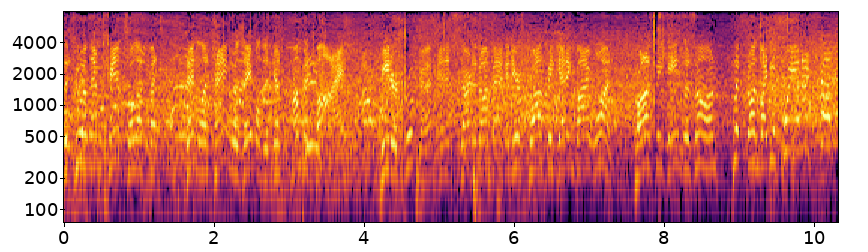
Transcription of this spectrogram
The two of them cancel it, but then Latang was able to just pump it by Peter Kruka, and it started on back. And here's Crosby getting by one. Crosby gained the zone, flipped on by Dupuis, and a shot.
